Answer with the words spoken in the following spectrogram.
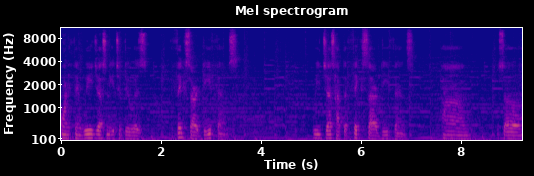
only thing we just need to do is fix our defense. We just have to fix our defense. Um, so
